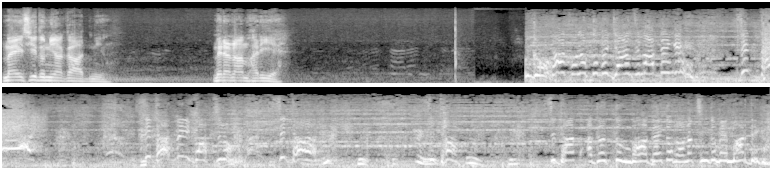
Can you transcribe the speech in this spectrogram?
मैं इसी दुनिया का आदमी हूँ। मेरा नाम हरी है सिद्धार्थ वो लोग तुम्हें जान से मार देंगे सिद्धार्थ सिद्धार्थ मेरी बात सुनो। सिद्धार्थ सिद्धार्थ सिद्धार्थ अगर तुम भाग गए तो रौनक सिंह तुम्हें मार देगा।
